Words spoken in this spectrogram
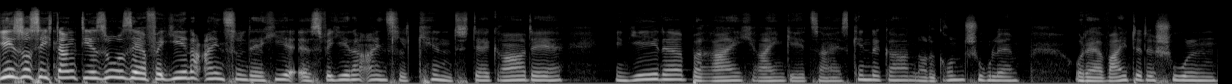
Jesus, ich danke dir so sehr für jeder Einzelne, der hier ist, für jeder Einzelkind, der gerade in jeder Bereich reingeht, sei es Kindergarten oder Grundschule oder erweiterte Schulen.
